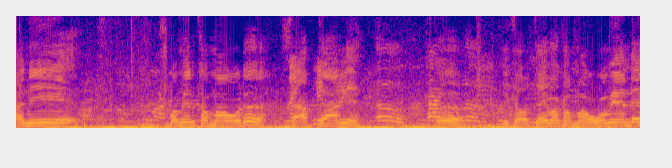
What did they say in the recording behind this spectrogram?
อันนี้ บ่แม่นข้าวเมาเด้อสามจานนี่เออเออที่เข้าใจว่าข้าวเมาว่าแม่นได้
